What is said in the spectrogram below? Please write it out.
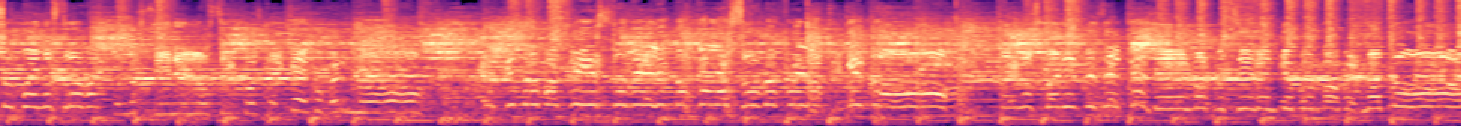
sus buenos trabajos los tienen los hijos del que gobernó. El que trabaja y estudia le toca la sobra fue lo que quedó. De los parientes del alcalde, el mal presidente fue gobernador.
